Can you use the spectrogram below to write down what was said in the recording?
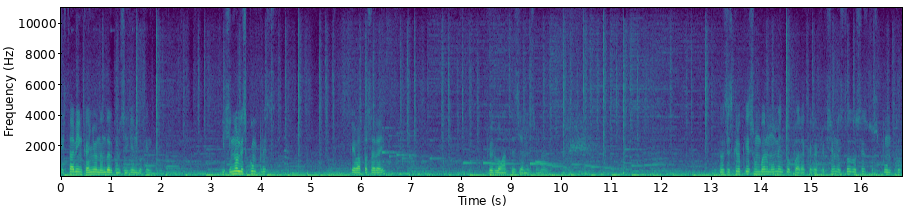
está bien cañón andar consiguiendo gente. Y si no les cumples, ¿qué va a pasar ahí? Pues lo antes ya mencionado. Entonces creo que es un buen momento para que reflexiones todos estos puntos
